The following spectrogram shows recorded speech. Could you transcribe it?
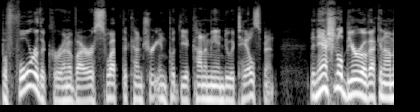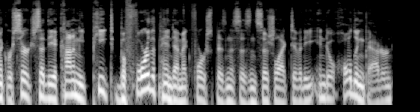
before the coronavirus swept the country and put the economy into a tailspin. The National Bureau of Economic Research said the economy peaked before the pandemic forced businesses and social activity into a holding pattern.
